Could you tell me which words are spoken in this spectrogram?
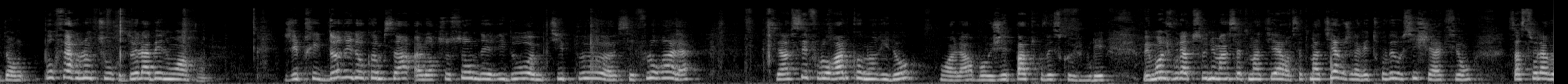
Donc, pour faire le tour de la baignoire, j'ai pris deux rideaux comme ça. Alors, ce sont des rideaux un petit peu... Euh, c'est floral, hein. C'est assez floral comme rideau. Voilà, bon, j'ai pas trouvé ce que je voulais. Mais moi, je voulais absolument cette matière. Cette matière, je l'avais trouvée aussi chez Action. Ça se lave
